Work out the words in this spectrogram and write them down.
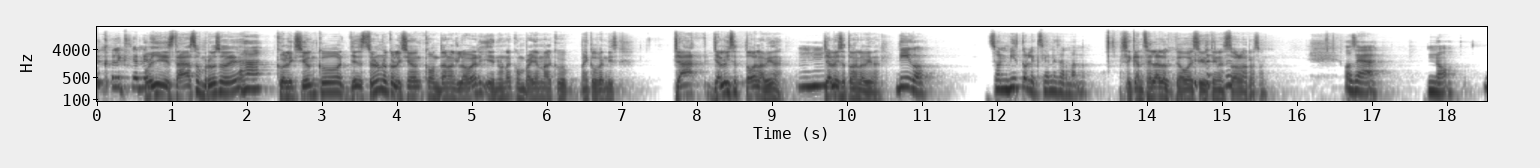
colecciones. Oye, está asombroso, ¿eh? Ajá. Colección con. Estoy en una colección con Donald Glover y en una con Brian Michael, Michael Bendis. Ya, ya lo hice toda la vida. Ya lo hice toda la vida. Digo, son mis colecciones, Armando. Se cancela lo que acabo de decir, tienes toda la razón. O sea, no.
